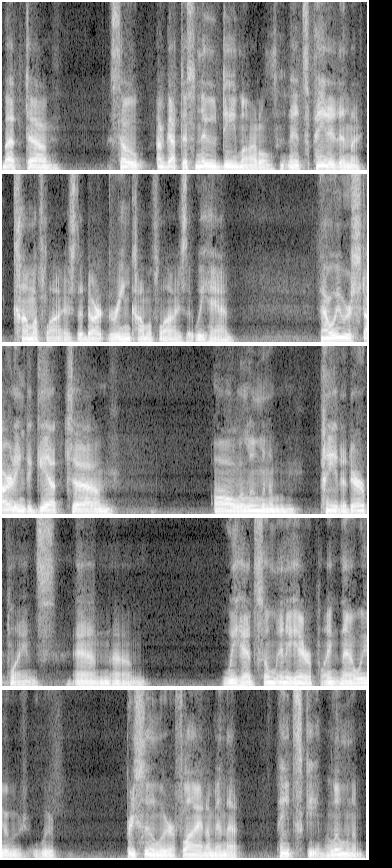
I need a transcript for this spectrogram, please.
But um, so I've got this new D model, and it's painted in the camouflage, the dark green camouflage that we had. Now we were starting to get um, all aluminum painted airplanes, and um, we had so many airplanes. Now we were, we were pretty soon we were flying them in that paint scheme, aluminum.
